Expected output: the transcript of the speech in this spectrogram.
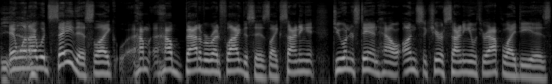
And when I would say this, like how how bad of a red flag this is, like signing it. Do you understand how unsecure signing in with your Apple ID is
